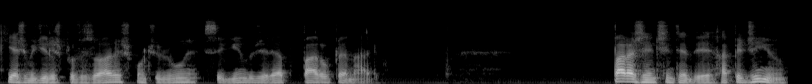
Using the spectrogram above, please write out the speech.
que as medidas provisórias continuem seguindo direto para o plenário. Para a gente entender rapidinho,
